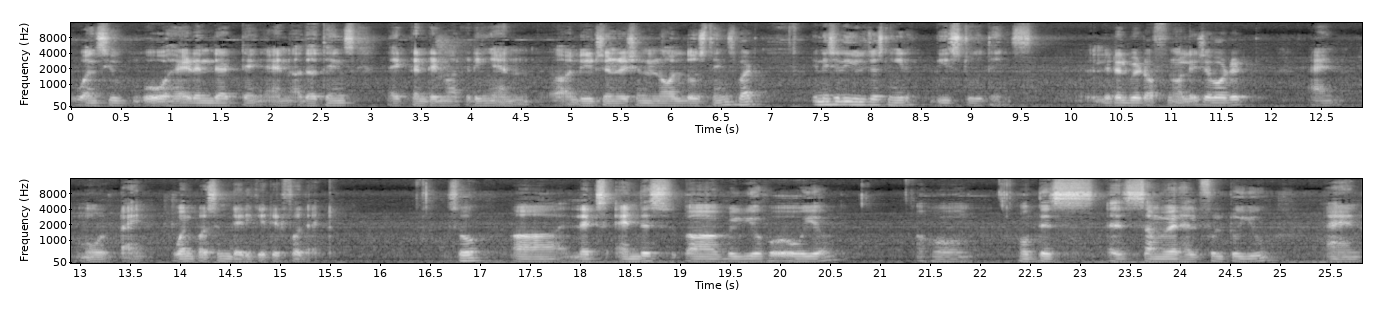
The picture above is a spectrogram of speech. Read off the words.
once you go ahead in that thing and other things like content marketing and uh, lead generation and all those things but initially you'll just need these two things. A little bit of knowledge about it and more time. One person dedicated for that. So uh, let's end this uh, video over here. Hope this is somewhere helpful to you. And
